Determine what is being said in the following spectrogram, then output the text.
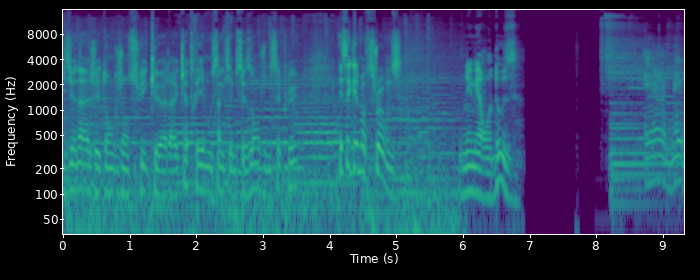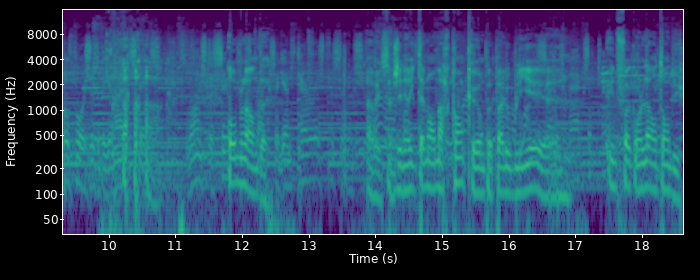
visionnage et donc j'en suis qu'à la quatrième ou cinquième saison, je ne sais plus. Et c'est Game of Thrones. Numéro 12. Air and naval forces of the United States launched a series of Homeland. Ah oui, c'est un générique tellement marquant qu'on peut pas l'oublier euh, une fois qu'on l'a entendu.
